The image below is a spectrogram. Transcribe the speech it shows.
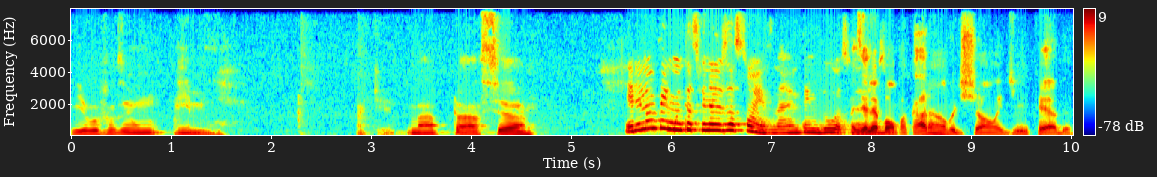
e eu vou fazer um M. Aqui. Natácia. Ele não tem muitas finalizações, né? Ele tem duas. Mas ele é bom pra caramba de chão e de queda.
